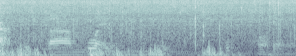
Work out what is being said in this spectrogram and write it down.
รับตามด้วยพอได้แล้ว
